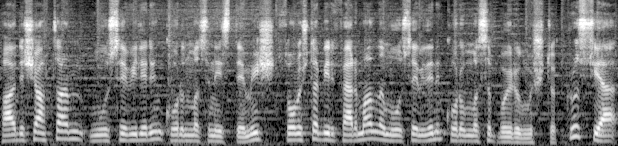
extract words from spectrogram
padişahtan Musevilerin korunmasını istemiş, sonuçta bir fermanla Musevilerin korunması buyurulmuştu. Rusya,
